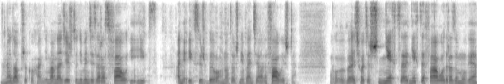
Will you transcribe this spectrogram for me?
No dobrze, kochani. Mam nadzieję, że to nie będzie zaraz V i X. A nie, X już było, no to już nie będzie, ale V jeszcze mogłoby być, chociaż nie chcę, nie chcę V, od razu mówię.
